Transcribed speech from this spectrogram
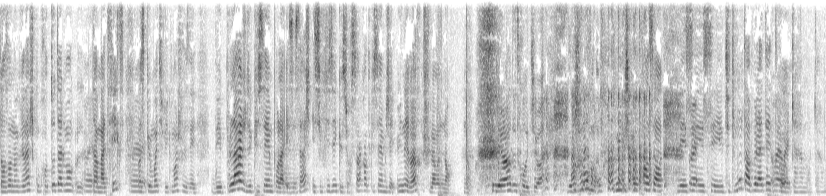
dans un engrenage, je comprends totalement Ouais. ta matrix. ouais, Parce que moi, typiquement, je faisais des plages de QCM pour la. SSH. Il suffisait que sur 50 QCM, j'ai une erreur. Je suis là, en mode, non. C'est l'erreur de trop, tu vois. Donc, Alors je là, Oui, je comprends ça. Mais Ouais. c'est, tu te montes un peu la tête, ouais, quoi. ouais, carrément, carrément.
